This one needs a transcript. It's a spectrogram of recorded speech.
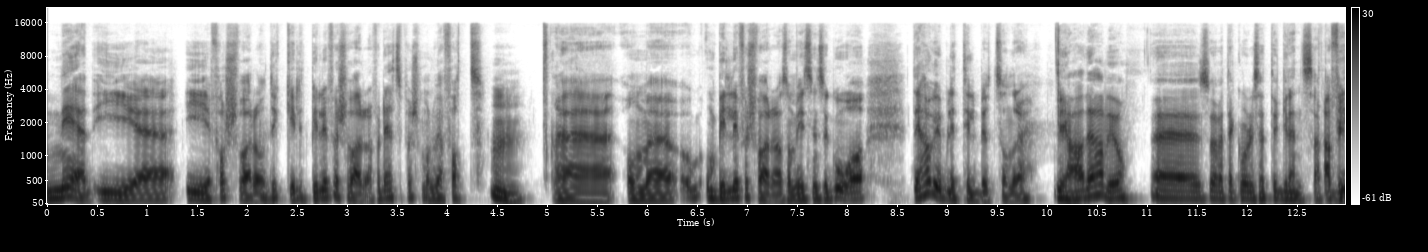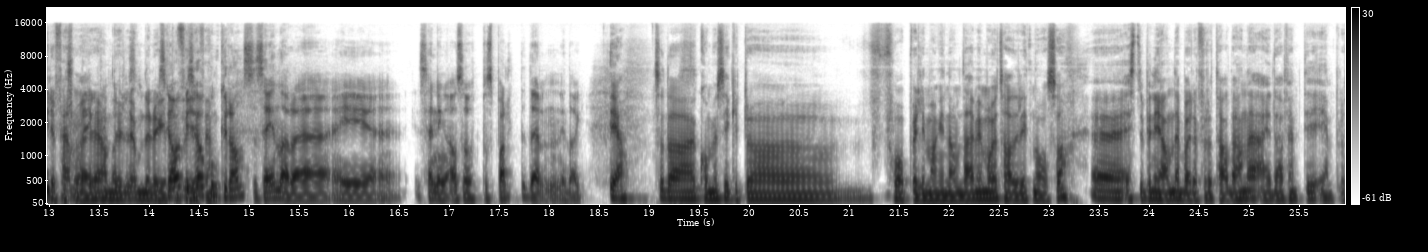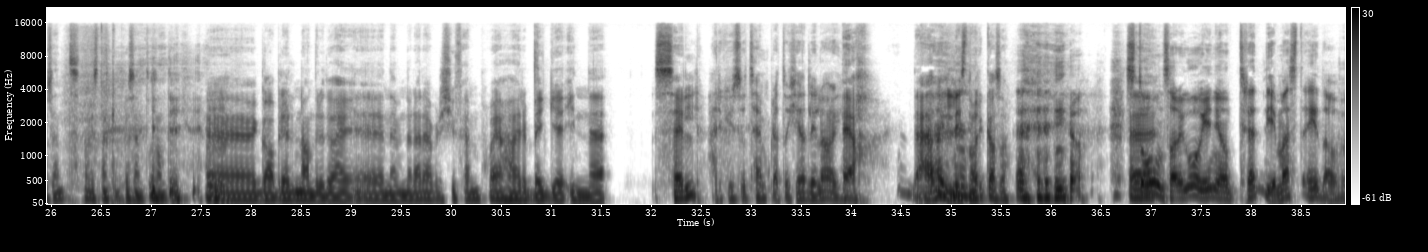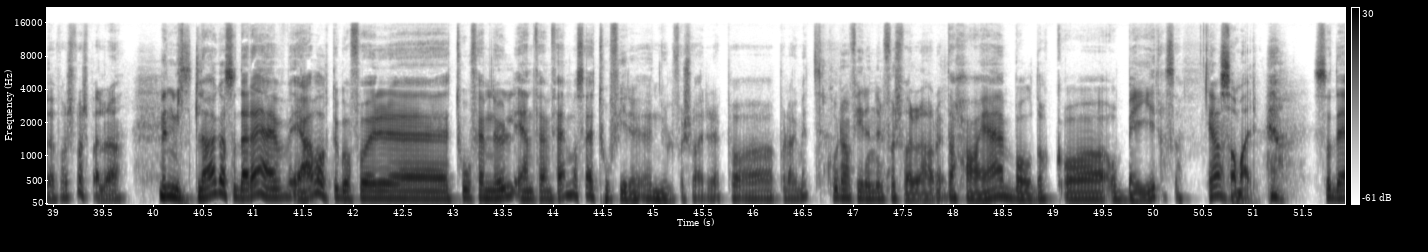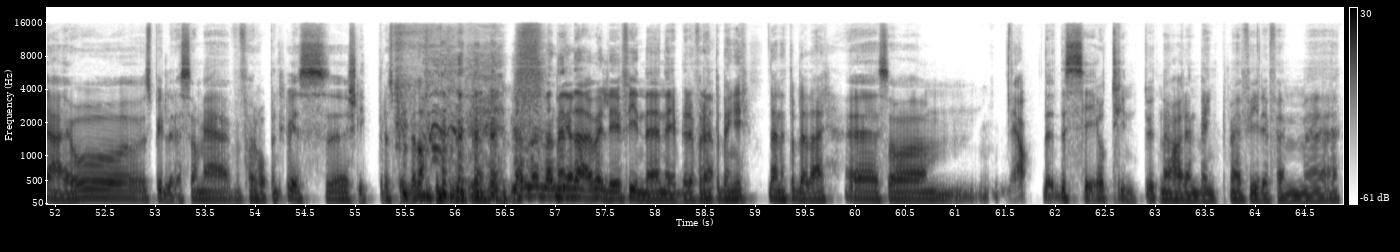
ned i, eh, i forsvaret og dykke litt billigforsvarere, for det er et spørsmål vi har fått. Mm. Eh, om, eh, om, om billigforsvarere som vi syns er gode, og det har vi blitt tilbudt, Sondre. Ja, det har vi jo. Eh, Så vet jeg ikke hvor du setter grensa på Ja, fire-fem, billigforsvaret. Om, du- om du vi, skal, vi skal ha konkurranse senere i, i sendinga, altså på spaltedelen i dag. Ja, så da kommer vi sikkert til å få opp veldig mange navn der. Vi må jo ta det litt nå også. Uh, Estepinian, bare for å ta det, han er eid av 51% når vi snakker prosent og sånne ting. Eh, Gabriel, den andre du er, eh, nevner der, er vel 25, og jeg har begge inne selv. Herregud, så templete og kjedelig lag. Ja, det er veldig snork, altså. ja. Stones har jeg òg inn i den tredje mest eid av forsvarsspillere. Men mitt lag, altså der er jeg, jeg har valgt å gå for eh, 2-5-0, 1-5-5, og så er jeg to 4-0-forsvarere på, på laget mitt. Hvordan 4-0-forsvarere har du? Da har jeg Boldock og, og Bayer, altså. Samme her. Så det er jo spillere som jeg forhåpentligvis eh, slipper å spille, da. Men, men, Men det er jo veldig fine enablere for å hente penger. Det er nettopp det det er. Eh, Så mm, ja, det, det ser jo tynt ut når jeg har en benk med fire-fem eh,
